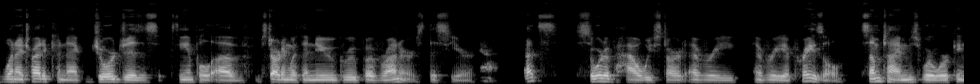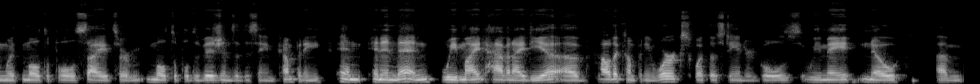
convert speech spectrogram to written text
when I try to connect George's example of starting with a new group of runners this year, yeah. That's sort of how we start every every appraisal. Sometimes we're working with multiple sites or multiple divisions of the same company and and, and then we might have an idea of how the company works, what those standard goals. We may know um,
